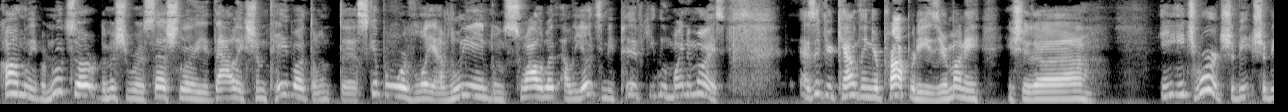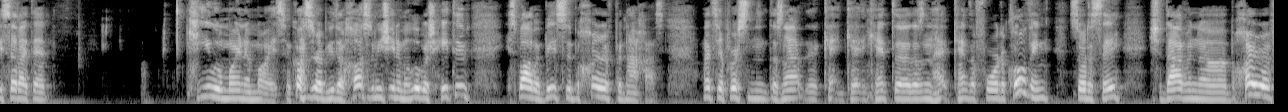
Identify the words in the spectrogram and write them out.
Calmly, b'mrutza, the Mishnah says, shlo yadali shem teva, don't uh, skip a word, v'lo don't swallow it, aliyot mi piv, kilu mois. As if you're counting your properties, your money, you should, uh, each word should be should be said like that kilu moina mois. Because Rabbi Yehuda mishin malubash benachas. Let's say a person does not uh, can't can't uh, doesn't can't afford a clothing, so to say, should daven uh, b'chorev.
